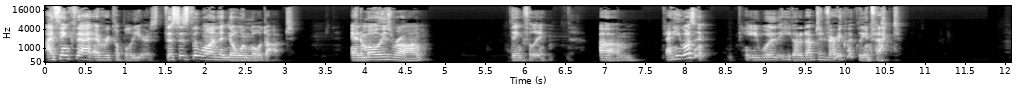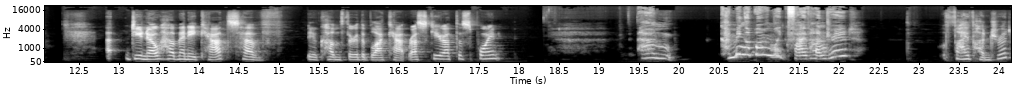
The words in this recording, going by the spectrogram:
I think that every couple of years. This is the one that no one will adopt. And I'm always wrong, thankfully. Um, and he wasn't. He was he got adopted very quickly, in fact. Uh, do you know how many cats have you know, come through the Black Cat Rescue at this point? Um, coming up on like 500. 500?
